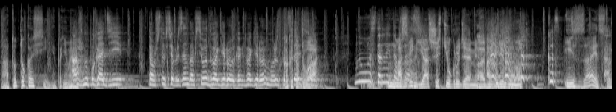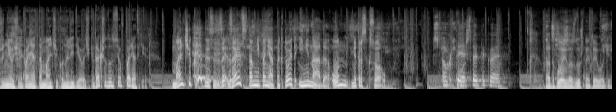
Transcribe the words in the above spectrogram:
А тут только синие, понимаешь? А, ну погоди. Там что все представлены, там всего два героя. Как два героя может представить? Как это два? Ну, остальные там... А да. свинья с шестью грудями. А, а бегемот. И заяц тоже не очень понятно, мальчик он или девочка. Так что тут все в порядке. Мальчик, заяц там непонятно, кто это, и не надо. Он метросексуал. Ух ты, что это такое? Отбой воздушной тревоги.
